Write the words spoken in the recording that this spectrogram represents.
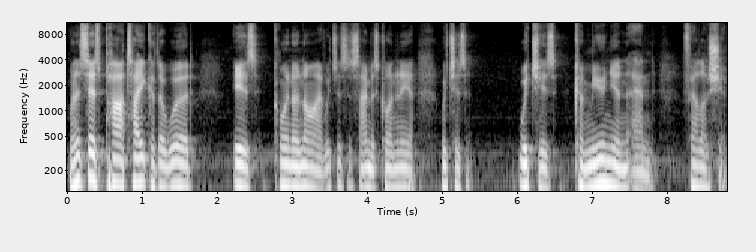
When it says partaker, the word is koinonoi, which is the same as koinonia, which is, which is communion and fellowship.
